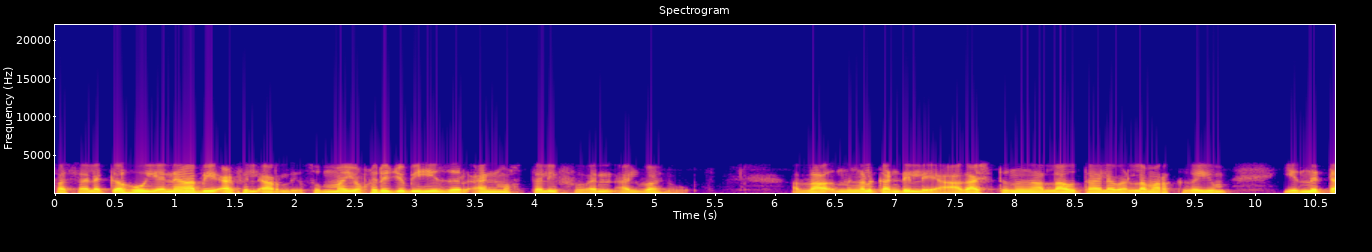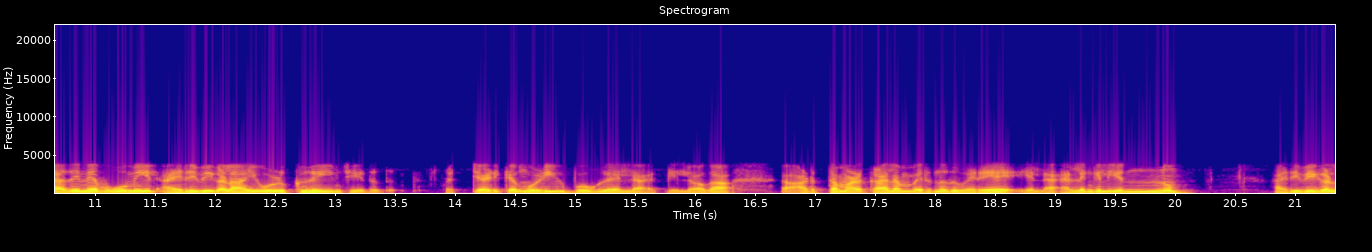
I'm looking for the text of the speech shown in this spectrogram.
ഫസലക്കഹു യനാബി അഫിൽ അർലി സുമ്മ യുഹ്രിജു ബിഹി മുഹ്തലിഫ് മുഖ്തലിഫൻ അൽവാനു. അള്ളാഹ് നിങ്ങൾ കണ്ടില്ലേ ആകാശത്ത് നിന്ന് അള്ളാഹു താല വെള്ളമറക്കുകയും എന്നിട്ട് അതിനെ ഭൂമിയിൽ അരുവികളായി ഒഴുക്കുകയും ചെയ്തത്. ഒറ്റയടിക്കങ്ങ് ഒഴുകി പോകുകയല്ല ലോക അടുത്ത മഴക്കാലം വരുന്നത് വരെ അല്ലെങ്കിൽ എന്നും അരുവികൾ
